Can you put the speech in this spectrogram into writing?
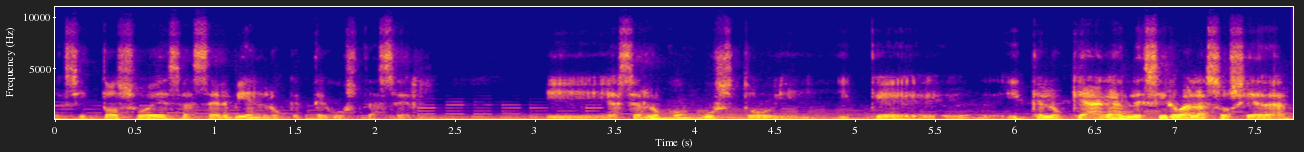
Exitoso es hacer bien lo que te gusta hacer y hacerlo con gusto y, que, y que lo que hagas le sirva a la sociedad.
